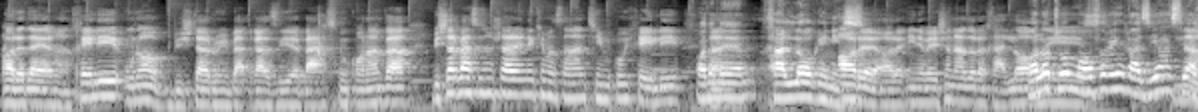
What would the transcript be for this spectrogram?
آره دقیقا. خیلی اونا بیشتر روی قضیه بحث می‌کنن و بیشتر بحثشون سر اینه که مثلا تیم کوک خیلی آدم خلاقی نیست. آره آره. اینویشن نداره خلاق حالا تو موافق این قضیه هستی از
